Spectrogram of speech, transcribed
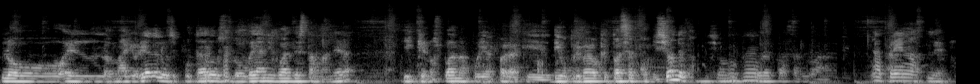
lo, el- la mayoría de los diputados lo vean igual de esta manera y que nos puedan apoyar para que, digo, primero que pase a comisión de comisión, Ujú. poder pasarlo a, A pleno. a pleno.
